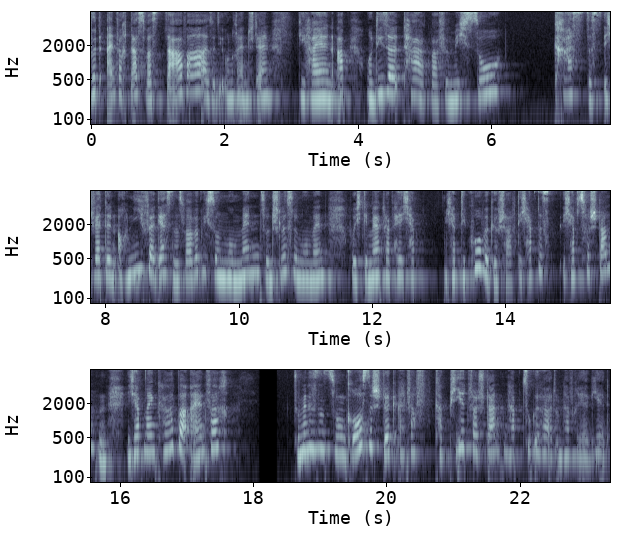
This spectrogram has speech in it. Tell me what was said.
wird einfach das, was da war, also die unreinen Stellen, die heilen ab. Und dieser Tag war für mich so krass, dass ich werde den auch nie vergessen. Es war wirklich so ein Moment, so ein Schlüsselmoment, wo ich gemerkt habe, hey, ich habe ich habe die Kurve geschafft. Ich habe das ich habe es verstanden. Ich habe meinen Körper einfach zumindest zu einem großen Stück einfach kapiert, verstanden, habe zugehört und habe reagiert.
